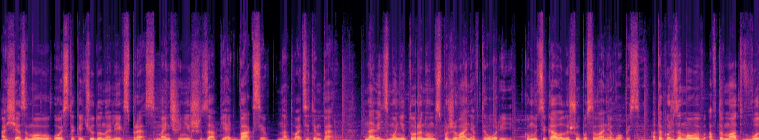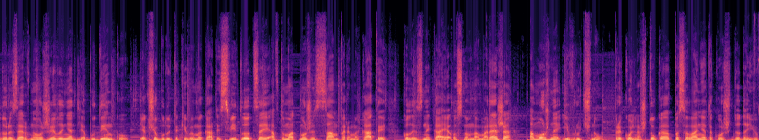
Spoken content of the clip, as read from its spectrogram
А ще замовив ось таке чудо на AliExpress, менше ніж за 5 баксів на 20 ампер. Навіть з моніторингом споживання в теорії. Кому цікаво, лишу посилання в описі. А також замовив автомат водорезервного живлення для будинку. Якщо будуть таки вимикати світло, цей автомат може сам перемикати, коли зникає основна мережа, а можна і вручну. Прикольна штука, посилання також додаю.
